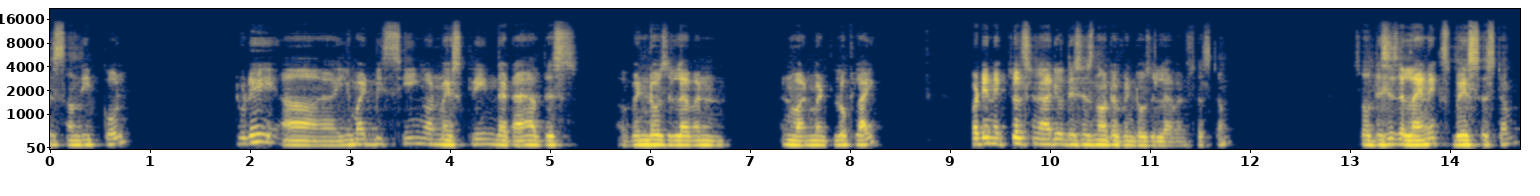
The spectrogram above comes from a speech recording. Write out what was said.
This is Sandeep Cole. Today, uh, you might be seeing on my screen that I have this uh, Windows 11 environment look like. But in actual scenario, this is not a Windows 11 system. So this is a Linux based system,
